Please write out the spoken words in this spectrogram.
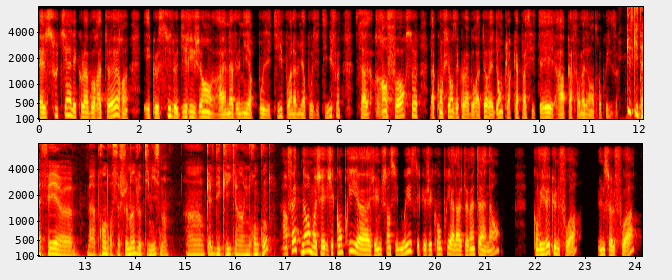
elle soutient les collaborateurs et que si le dirigeant a un avenir positif ou un avenir positif, ça renforce la confiance des collaborateurs et donc leur capacité à performer dans l'entreprise. Qu'est-ce qui t'a fait euh, bah, prendre ce chemin de l'optimisme? Un, quel déclic Une rencontre? En fait, non. Moi, j'ai compris, euh, j'ai une chance inouïe, c'est que j'ai compris à l'âge de 21 ans qu'on vivait qu'une fois, une seule fois.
